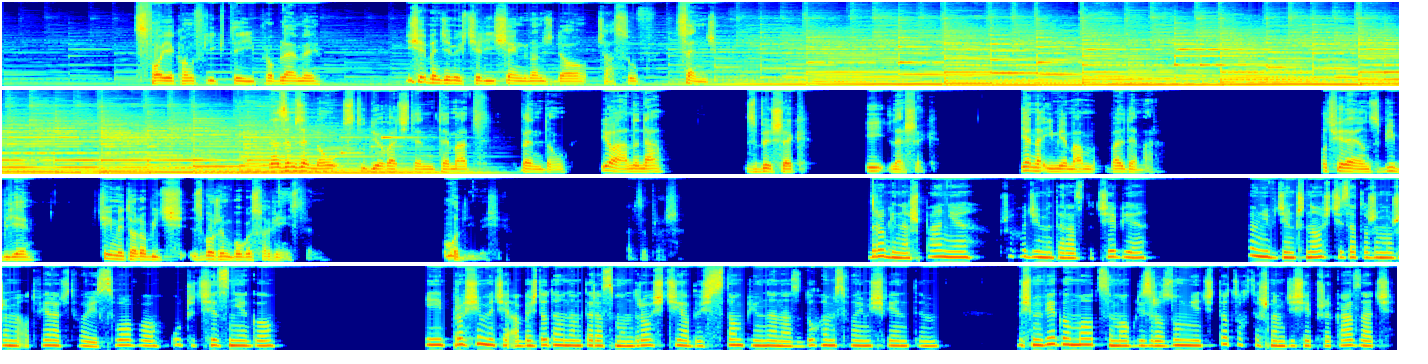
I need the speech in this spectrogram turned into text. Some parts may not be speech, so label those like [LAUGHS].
swoje konflikty i problemy. Dzisiaj będziemy chcieli sięgnąć do czasów sędziów. Razem ze mną studiować ten temat będą Joanna, Zbyszek i Leszek. Ja na imię mam Waldemar. Otwierając Biblię, chcielibyśmy to robić z Bożym błogosławieństwem. Pomodlimy się. Bardzo proszę. Drogi nasz Panie, przychodzimy teraz do Ciebie, pełni wdzięczności za to, że możemy otwierać Twoje słowo, uczyć się z niego. I prosimy Cię, abyś dodał nam teraz mądrości, abyś stąpił na nas duchem swoim świętym, byśmy w Jego mocy mogli zrozumieć to, co chcesz nam dzisiaj przekazać.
